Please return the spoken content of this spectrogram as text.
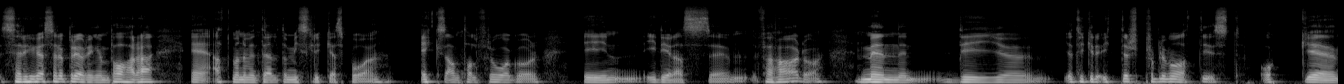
seriösare prövning än bara eh, att man eventuellt har misslyckas på x antal frågor i, i deras eh, förhör då. Mm. Men det är ju, jag tycker det är ytterst problematiskt och eh,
